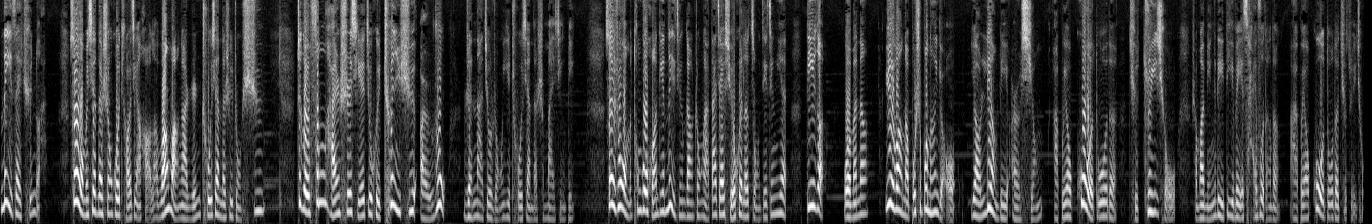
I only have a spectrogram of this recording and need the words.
内在取暖，所以我们现在生活条件好了，往往啊人出现的是一种虚，这个风寒湿邪就会趁虚而入，人呢就容易出现的是慢性病。所以说，我们通过《黄帝内经》当中啊，大家学会了总结经验。第一个，我们呢欲望呢不是不能有，要量力而行啊，不要过多的。去追求什么名利地位财富等等啊！不要过多的去追求，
